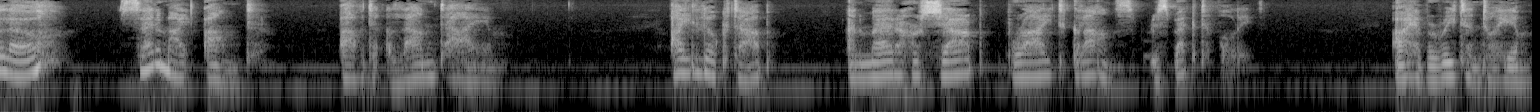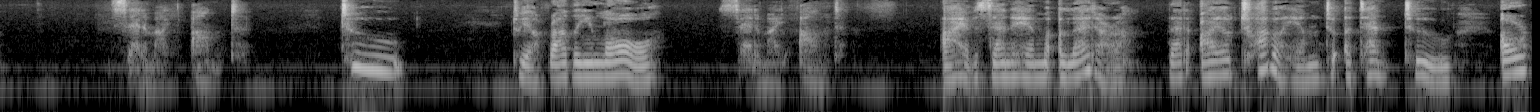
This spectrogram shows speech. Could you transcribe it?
Hello, said my aunt after a long time. I looked up and met her sharp, bright glance respectfully. I have written to him, said my aunt. To to your father in law, said my aunt. I have sent him a letter that I'll trouble him to attend to, or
